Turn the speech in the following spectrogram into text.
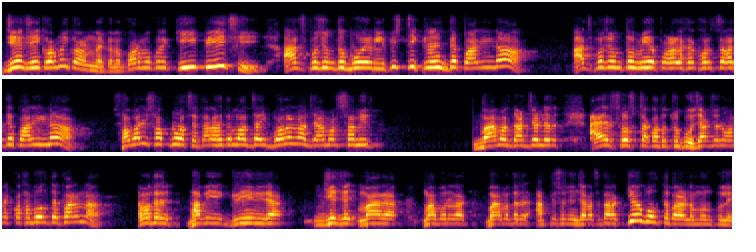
যে যে কর্মই করেন না কেন, কর্ম করে কি পেয়েছি? আজ পর্যন্ত বইয়ের লিপস্টিক কিনে দিতে পারি না। আজ পর্যন্ত মেয়ের পড়ালেখা খরচ চালাতে পারি না। সবারই স্বপ্ন আছে, তারা হয়তো লজ্জায় বলে না যে আমার স্বামীর বা আমার গার্জেনের আয়ের সোর্সটা কতটুকু, যার জন্য অনেক কথা বলতে পারে না। আমাদের ভাবি, গৃহিণীরা, যে যে মারা, মা বোনেরা বা আমাদের আত্মীয় স্বজন যারা আছে, তারা কেউ বলতে পারে না মন খুলে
